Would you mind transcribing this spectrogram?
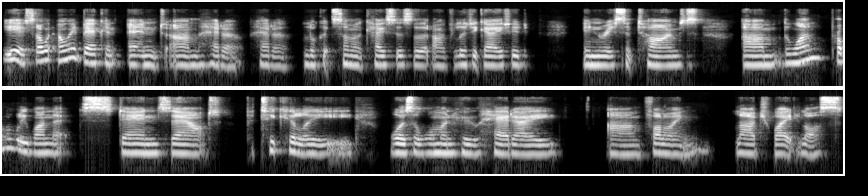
Yes, I, w- I went back and, and um, had a had a look at some of the cases that I've litigated in recent times. Um, the one, probably one that stands out particularly, was a woman who had a um, following large weight loss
